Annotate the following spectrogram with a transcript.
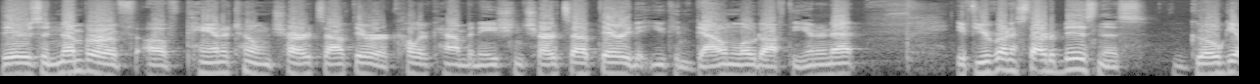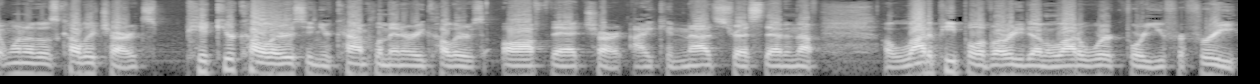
there's a number of, of Pantone charts out there or color combination charts out there that you can download off the internet. If you're going to start a business, go get one of those color charts. Pick your colors and your complementary colors off that chart. I cannot stress that enough. A lot of people have already done a lot of work for you for free,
